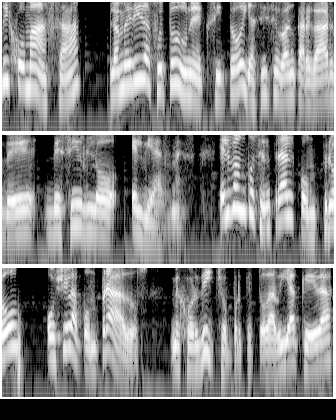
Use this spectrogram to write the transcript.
dijo Massa, la medida fue todo un éxito y así se va a encargar de decirlo el viernes. El Banco Central compró o lleva comprados, mejor dicho, porque todavía queda,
